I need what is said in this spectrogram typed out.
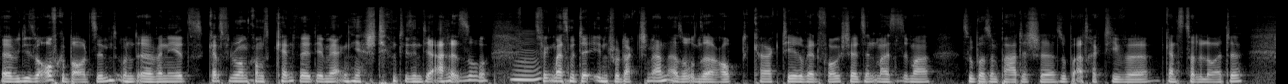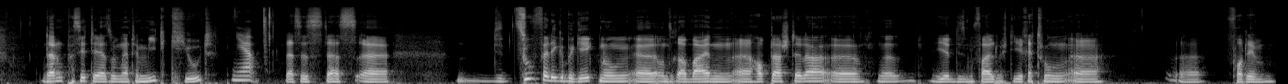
äh, wie die so aufgebaut sind und äh, wenn ihr jetzt ganz viele Romcoms kennt, werdet ihr merken, ja stimmt, die sind ja alle so. Mhm. Es fängt meist mit der Introduction an. Also unsere Hauptcharaktere werden vorgestellt, sind meistens immer super sympathische, super attraktive, ganz tolle Leute. Dann passiert der sogenannte Meet Cute. Ja. Das ist das äh, die zufällige Begegnung äh, unserer beiden äh, Hauptdarsteller. Äh, ne, hier in diesem Fall durch die Rettung äh, äh, vor dem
